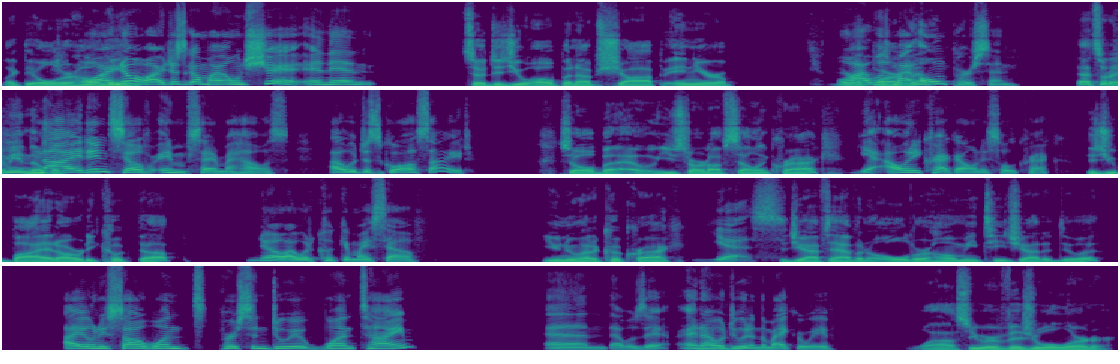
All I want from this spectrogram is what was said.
Like the older homie? Well, I know I just got my own shit, and then So did you open up shop in your, your well, I was my own person. That's what I mean though. no, but- I didn't sell inside my house. I would just go outside. so but uh, you started off selling crack? Yeah, I only crack. I only sold crack. Did you buy it already cooked up? No, I would cook it myself. You knew how to cook crack? Yes, Did you have to have an older homie teach you how to do it? I only saw one person do it one time, and that was it. And I would do it in the microwave. Wow. So you were a visual learner.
